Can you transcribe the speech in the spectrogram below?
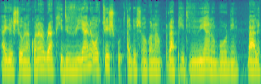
اگه اشتباه نکنم رپید وین اتریش بود. اگه اشتباه کنم رپید وین رو بردیم. بله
